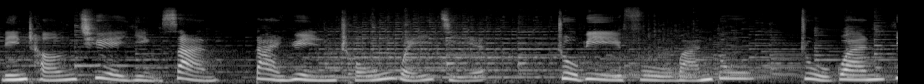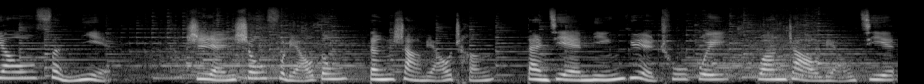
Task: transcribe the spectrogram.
临城却影散，待运重为节。筑壁抚完都，筑关邀奋灭。诗人收复辽东，登上辽城，但见明月初辉，光照辽街。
